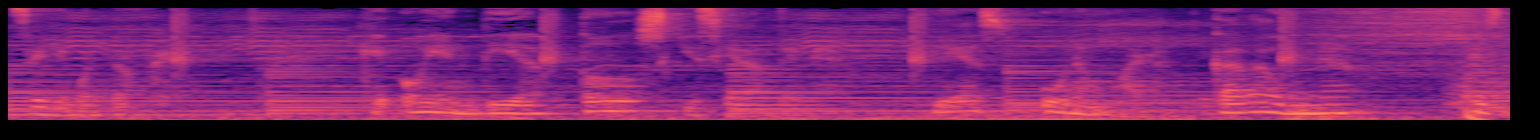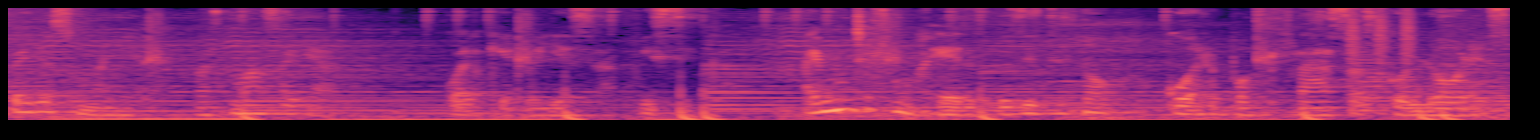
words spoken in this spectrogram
se llevó el trofeo que hoy en día todos quisieran tener, y es una mujer. Cada una es bella a su manera, más más allá cualquier belleza física. Hay muchas mujeres de distintos cuerpos, razas, colores,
